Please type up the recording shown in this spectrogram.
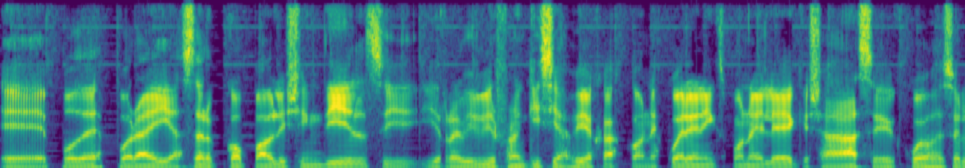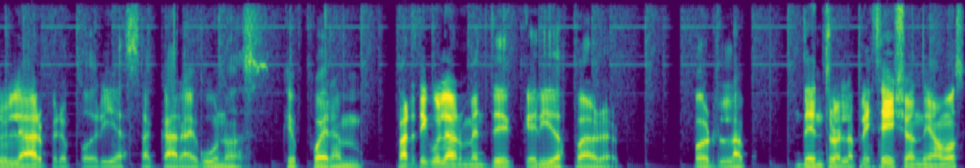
Eh, podés por ahí hacer co-publishing deals y, y revivir franquicias viejas con Square Enix, ponele, que ya hace juegos de celular, pero podrías sacar algunos que fueran particularmente queridos por, por la, dentro de la PlayStation, digamos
